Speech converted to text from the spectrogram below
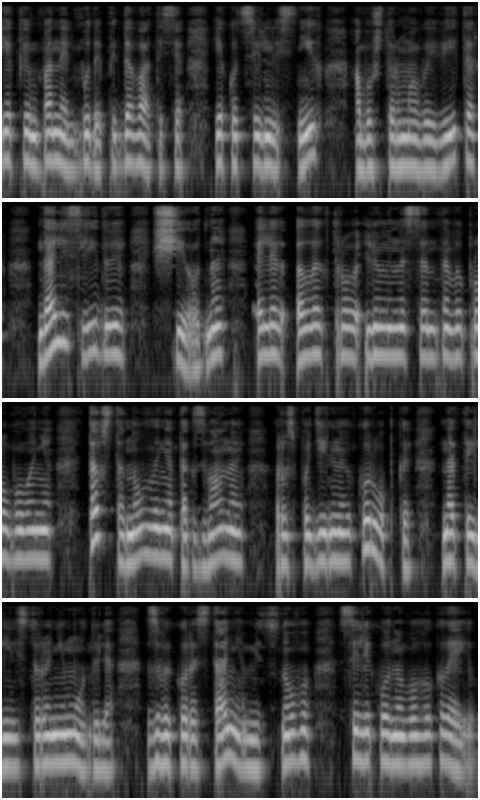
яким панель буде піддаватися, як от сніг або штормовий вітер. Далі слідує ще одне електролюмінесцентне випробування та встановлення так званої розподільної коробки на тильній стороні модуля з використанням міцного силіконового клею.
